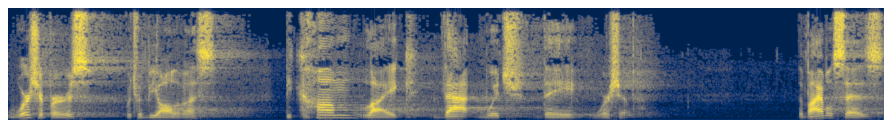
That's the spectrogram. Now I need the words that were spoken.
worshippers, which would be all of us, become like that which they worship. The Bible says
